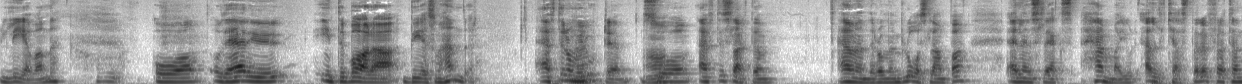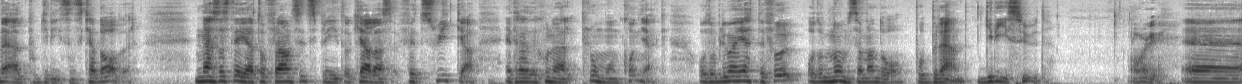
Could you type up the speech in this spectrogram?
levande. Och, och det här är ju inte bara det som händer. Efter de har gjort det, så efter slakten använder de en blåslampa eller en slags hemmagjord eldkastare för att tända eld på grisens kadaver. Nästa steg är att ta fram sitt sprit och kallas för tsuika, en traditionell plommonkonjak. Och då blir man jättefull och då mumsar man då på bränd grishud. Oj. Eh,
